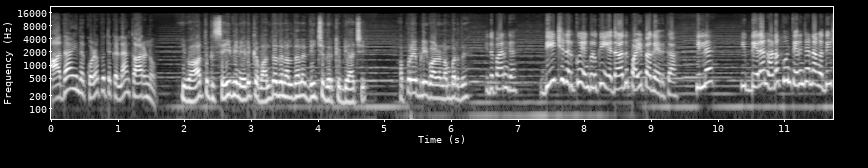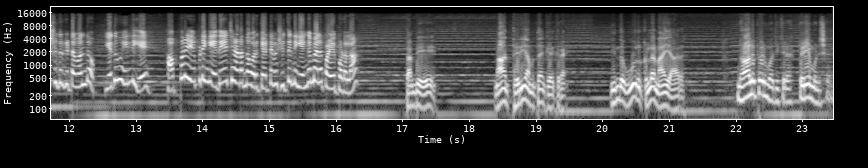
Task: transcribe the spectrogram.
அதான் இந்த குழப்பத்துக்கெல்லாம் காரணம். இவ ஆத்துக்கு செய்வின் எடுக்க வந்ததுனால தானே தீட்சிதருக்கு இப்படி ஆச்சு. அப்புறம் எப்படி வாழ நம்புறது? இது பாருங்க. தீட்சிதருக்கும் எங்களுக்கும் ஏதாவது பழிப்பகை இருக்கா? இல்ல இப்படி எல்லாம் நடக்கும் தெரிஞ்சா நாங்க தீட்சிதர் கிட்ட வந்தோம். எதுவும் இல்லையே. அப்புறம் எப்படிங்க எதேச்சும் நடந்த ஒரு கெட்ட விஷயத்துக்கு நீங்க எங்க மேல பழி போடலாம் தம்பி நான் தெரியாம தான் கேட்குறேன் இந்த ஊருக்குள்ள நான் யாரு? நாலு பேர் மதிக்கிற பெரிய மனுஷன்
